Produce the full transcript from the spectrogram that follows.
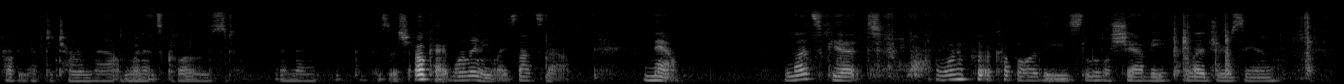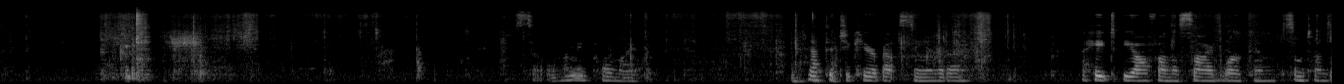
probably have to turn that when it's closed, and then position. Okay. Well, anyways, that's that. Now, let's get, I want to put a couple of these little shabby ledgers in. So let me pull my, not that you care about seeing it, I, I hate to be off on the side working. Sometimes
